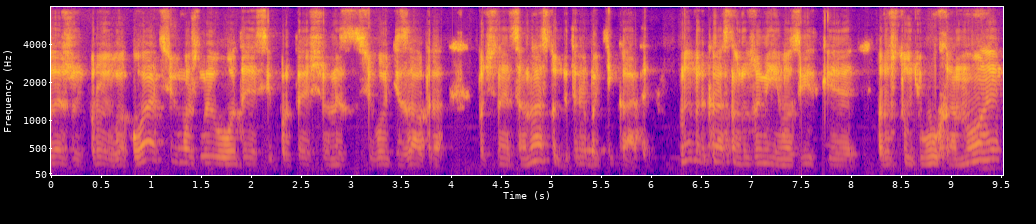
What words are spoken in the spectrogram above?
стверджують про евакуацію, можливо, в Одесі, про те, що не сьогодні-завтра почнеться наступ, і треба тікати. Ми прекрасно розуміємо, звідки ростуть вуха, ноги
